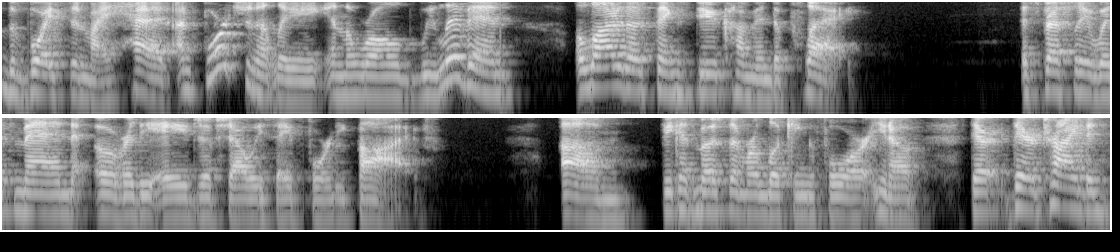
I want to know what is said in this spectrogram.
the voice in my head. Unfortunately, in the world we live in, a lot of those things do come into play, especially with men over the age of, shall we say, 45. Um, because most of them are looking for, you know, they're they're trying to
